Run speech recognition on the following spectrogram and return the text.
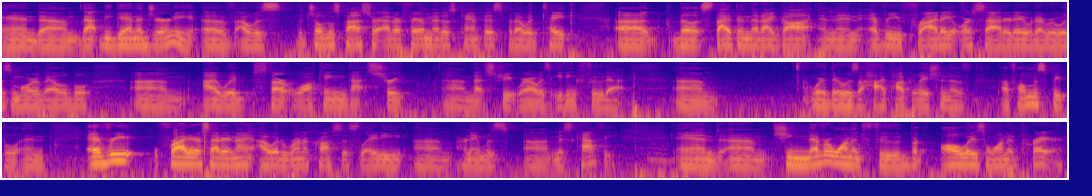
And um, that began a journey of I was the children's pastor at our Fair Meadows campus, but I would take uh, the stipend that I got, and then every Friday or Saturday, whatever was more available, um, I would start walking that street, um, that street where I was eating food at, um, where there was a high population of, of homeless people. And every Friday or Saturday night, I would run across this lady. Um, her name was uh, Miss Kathy and um, she never wanted food but always wanted prayer.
